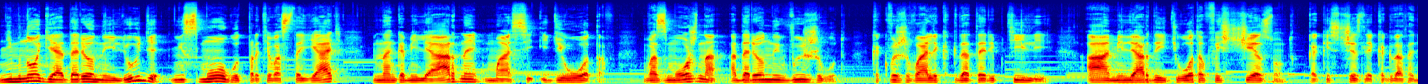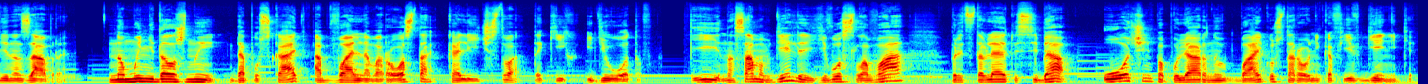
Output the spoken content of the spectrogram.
Немногие одаренные люди не смогут противостоять многомиллиардной массе идиотов. Возможно, одаренные выживут, как выживали когда-то рептилии – а миллиарды идиотов исчезнут, как исчезли когда-то динозавры. Но мы не должны допускать обвального роста количества таких идиотов. И на самом деле его слова представляют из себя очень популярную байку сторонников Евгеники,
